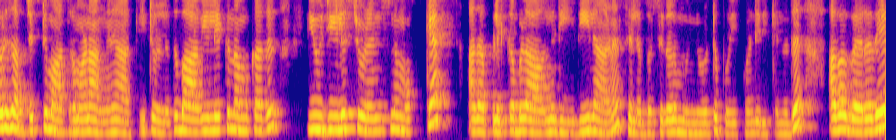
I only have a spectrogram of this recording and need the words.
ഒരു സബ്ജക്റ്റ് മാത്രമാണ് അങ്ങനെ ആക്കിയിട്ടുള്ളത്. ഭാവിയിലേക്ക് നമുക്കത് യു ജിയിലെ സ്റ്റുഡൻസിനും ഒക്കെ അത് അപ്ലിക്കബിൾ ആവുന്ന രീതിയിലാണ് സിലബസുകൾ മുന്നോട്ട് പോയിക്കൊണ്ടിരിക്കുന്നത്. അപ്പോൾ വെറുതെ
